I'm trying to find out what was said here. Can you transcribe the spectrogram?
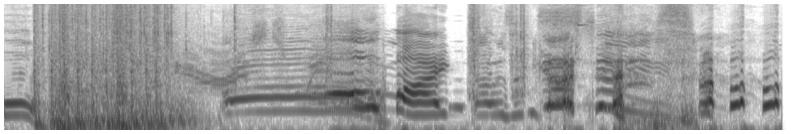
Oh! Oh my That was goodness!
